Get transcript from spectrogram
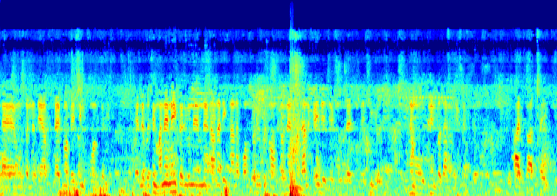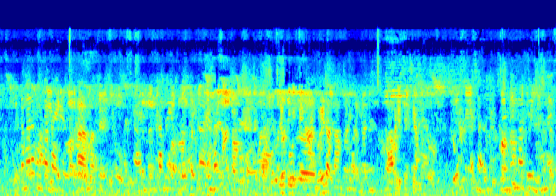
અને હું તમને ત્યાં ફ્લેટમાં બેસીને ફોન કરીશ. એટલે પછી મને નહીં કર્યું ને એમને નાના દીકરાને ફોન કર્યો કે તું અંકલને બધાને કહી દેજે કે હું ફ્લાઇટમાં બેસી ગયો છું અને હું ઉતરીને બધાને કહી શકું આ જ વાત થઈ હા નોઈડા ગામ કોઈ બિઝનેસ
